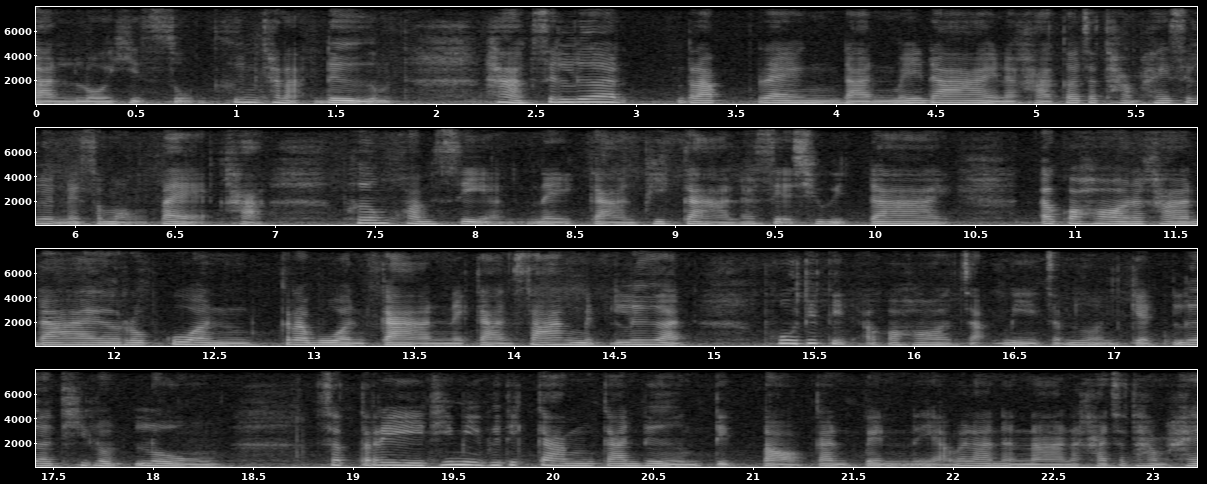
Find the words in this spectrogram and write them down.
ดันโลหิตสูงขึ้นขณะดื่ม หากเส้นเลือดรับแรงดันไม่ได้นะคะ ก็จะทำให้เส้นเลือดในสมองแตกค่ะ เพิ่มความเสี่ยงในการพิการและเสียชีวิตได้แอลกอฮอล์นะคะได้รบกวนกระบวนการในการสร้างเม็ดเลือด ผู้ที่ติดแอลกอฮอล์จะมีจำนวนเกล็ดเลือดที่ลดลง สตรีที่มีพฤติกรรมการดื่มติดต่อกันเป็นระยะเวลานานๆนะคะ จะทำให้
